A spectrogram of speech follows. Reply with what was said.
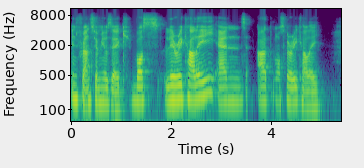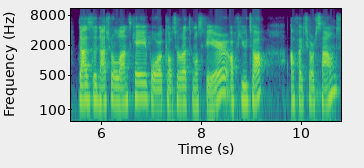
influence your music, both lyrically and atmospherically? Does the natural landscape or cultural atmosphere of Utah affect your sound?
